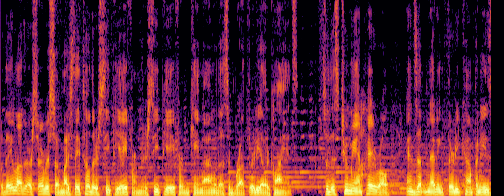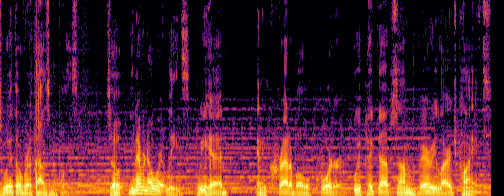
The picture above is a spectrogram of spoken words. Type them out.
Well, they loved our service so much, they told their CPA firm. Their CPA firm came on with us and brought 30 other clients. So this two man payroll ends up netting 30 companies with over a thousand employees. So you never know where it leads. We had an incredible quarter. We picked up some very large clients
